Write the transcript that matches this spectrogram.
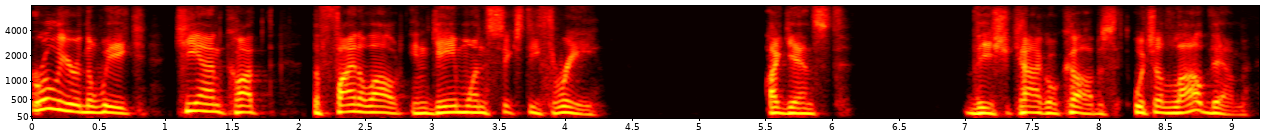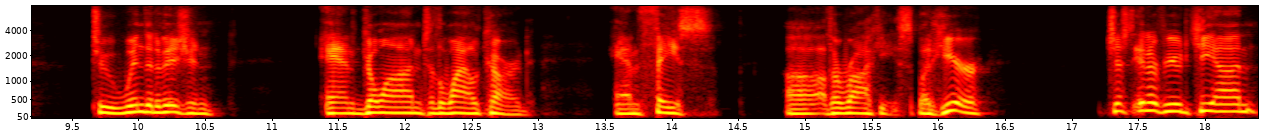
earlier in the week, Keon caught the final out in game 163 against the Chicago Cubs, which allowed them to win the division and go on to the wild card and face uh, the Rockies. But here, just interviewed Keon,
